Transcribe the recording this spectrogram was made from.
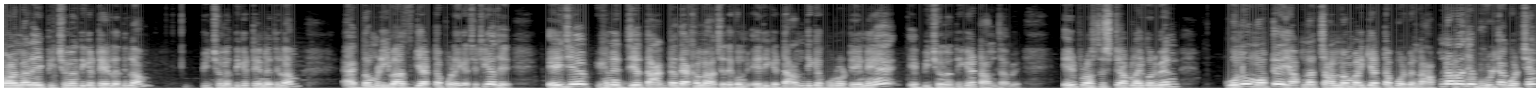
নর্মাল এই পিছনের দিকে ঠেলে দিলাম, পিছনের দিকে টেনে দিলাম। একদম রিভার্স গিয়ারটা পড়ে গেছে, ঠিক আছে? এই যে এখানে যে দাগটা দেখানো আছে, দেখুন, এদিকে ডান দিকে পুরো টেনে এই পিছনের দিকে টানতে হবে। এই প্রসেসটা অ্যাপ্লাই করবেন। কোনো মতেই আপনার চার নম্বর গিয়ারটা পড়বে না। আপনারা যে ভুলটা করছেন,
